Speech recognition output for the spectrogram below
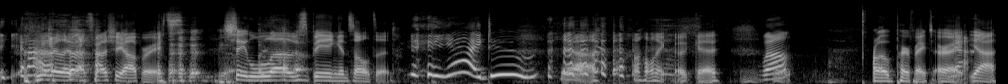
Yeah. Literally that's how she operates. She loves being insulted. yeah, I do. Yeah, I'm like okay. Well, Oh, perfect. All right. Yeah.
